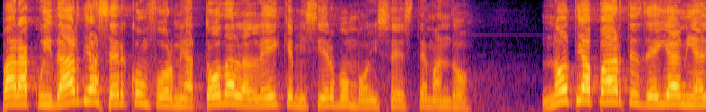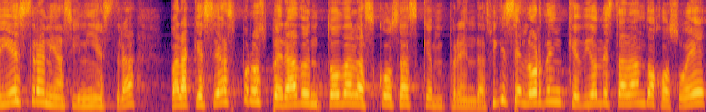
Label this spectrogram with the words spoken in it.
para cuidar de hacer conforme a toda la ley que mi siervo Moisés te mandó. No te apartes de ella ni a diestra ni a siniestra para que seas prosperado en todas las cosas que emprendas. Fíjese el orden que Dios le está dando a Josué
